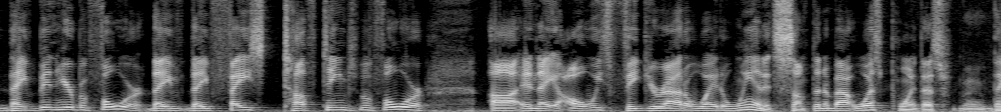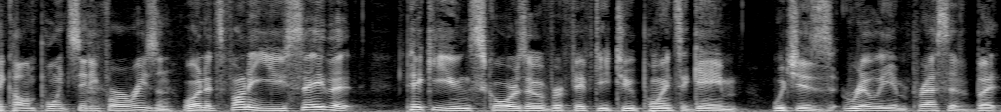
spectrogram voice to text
they've been here before. They've they've faced tough teams before, uh, and they always figure out a way to win. It's something about West Point. That's they call them Point City for a reason. Well, and it's funny you say that Picayune scores over 52 points a game, which is really impressive. But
